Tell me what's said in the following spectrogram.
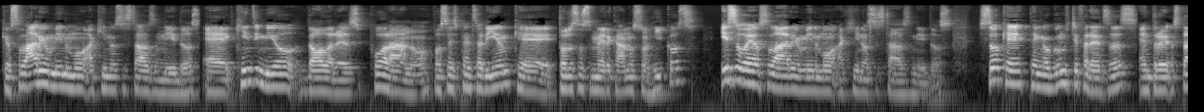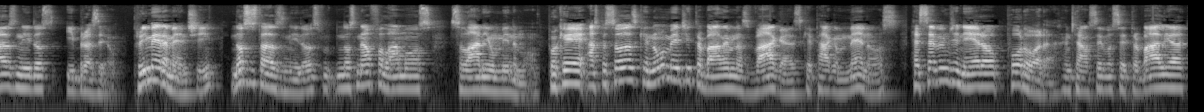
que o salário mínimo aqui nos Estados Unidos é 15 mil dólares por ano, vocês pensariam que todos os americanos são ricos? Isso é o salário mínimo aqui nos Estados Unidos. Só que tem algumas diferenças entre Estados Unidos e Brasil. Primeiramente, nos Estados Unidos, nós não falamos salário mínimo, porque as pessoas que normalmente trabalham nas vagas que pagam menos recebem dinheiro por hora. Então, se você trabalha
